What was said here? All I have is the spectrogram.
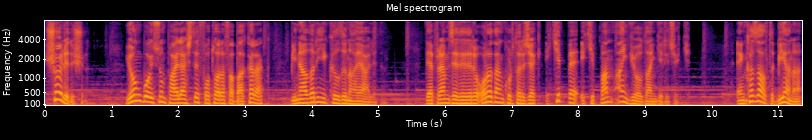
Şöyle düşünün. Young Boys'un paylaştığı fotoğrafa bakarak binaların yıkıldığını hayal edin. Depremzedeleri oradan kurtaracak ekip ve ekipman hangi yoldan gelecek? Enkaz altı bir yana,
